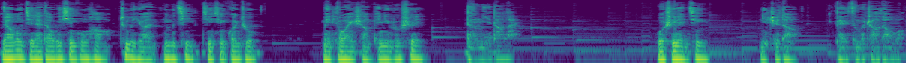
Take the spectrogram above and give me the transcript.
不要忘记来到微信公号“这么远那么近”进行关注，每天晚上陪你入睡，等你到来。我是远近，你知道该怎么找到我。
